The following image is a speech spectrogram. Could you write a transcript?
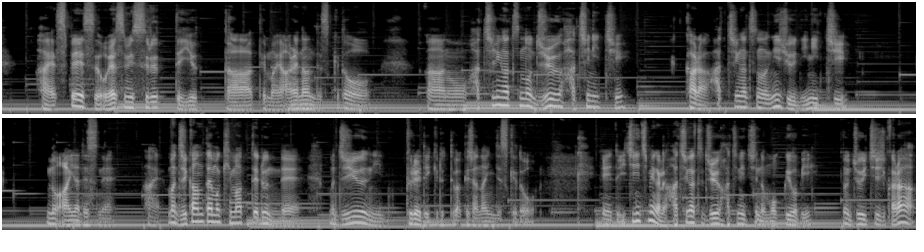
はい、スペースお休みするって言った手前あれなんですけど、あの、8月の18日から8月の22日の間ですね。はい。まあ、時間帯も決まってるんで、まあ、自由にプレイできるってわけじゃないんですけど、え、ー、と、1日目がね、8月18日の木曜日の11時から、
